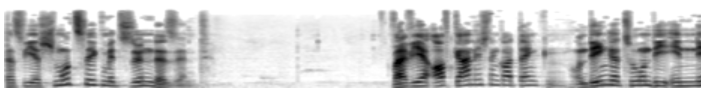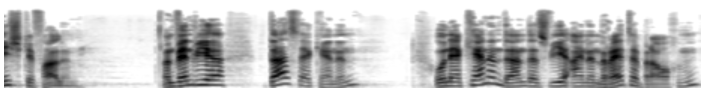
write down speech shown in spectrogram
dass wir schmutzig mit Sünde sind. Weil wir oft gar nicht an Gott denken und Dinge tun, die ihm nicht gefallen. Und wenn wir das erkennen und erkennen dann, dass wir einen Retter brauchen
